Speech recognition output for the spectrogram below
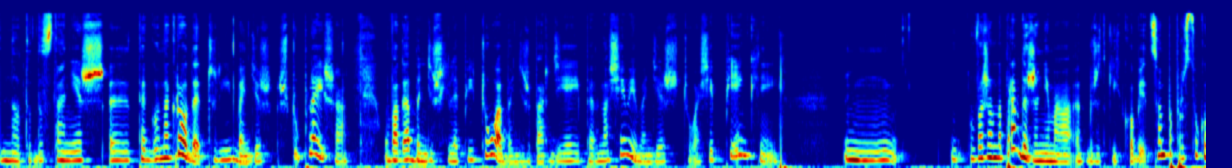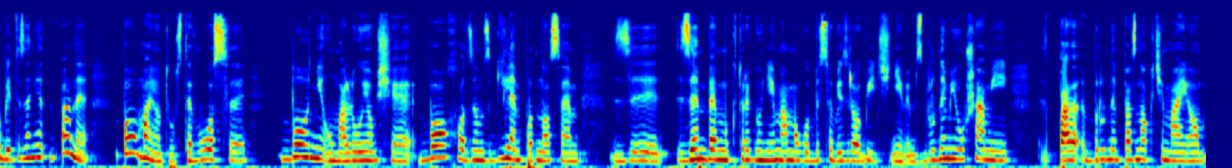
no to dostaniesz e, tego nagrodę, czyli będziesz szczuplejsza. Uwaga, będziesz się lepiej czuła, będziesz bardziej pewna siebie, będziesz czuła się piękniej. Mm, uważam naprawdę, że nie ma brzydkich kobiet. Są po prostu kobiety zaniedbane, bo mają tłuste włosy, bo nie umalują się, bo chodzą z gilem pod nosem, z zębem, którego nie ma, mogłyby sobie zrobić, nie wiem, z brudnymi uszami, pa, brudne paznokcie mają,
